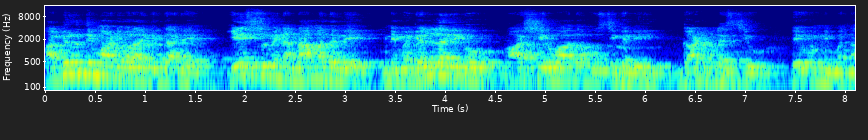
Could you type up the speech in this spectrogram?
ಅಭಿವೃದ್ಧಿ ಮಾಡುವರಾಗಿದ್ದಾರೆ ಯೇಸುವಿನ ನಾಮದಲ್ಲಿ ನಿಮಗೆಲ್ಲರಿಗೂ ಆಶೀರ್ವಾದವು ಸಿಗಲಿ. ಗಾಡ್ ಬ್ಲೆಸ್ ಯು ದೇವರು ನಿಮ್ಮನ್ನ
